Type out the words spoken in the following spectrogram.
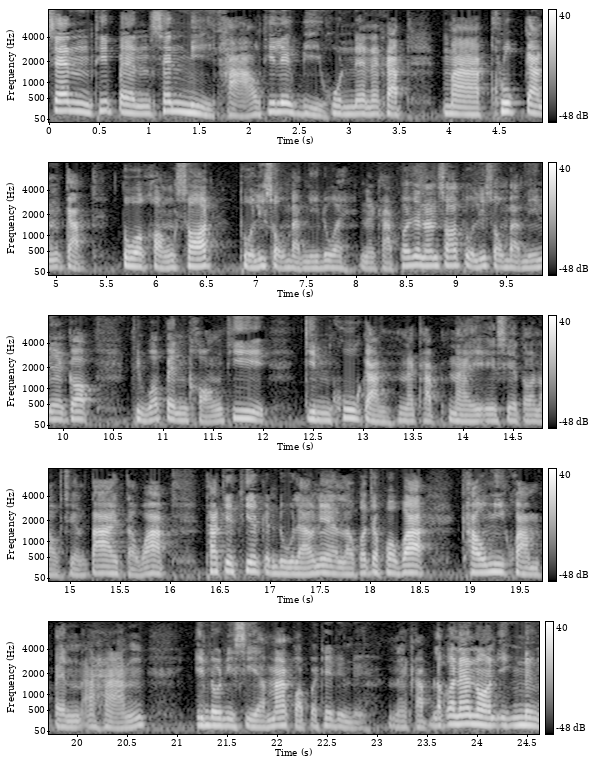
เส้นที่เป็นเส้นหมี่ขาวที่เรียก bihun เนี่ยนะครับ มาคลุกกันกับตัวของซอสถั่วลิสงแบบนี้ด้วยนะครับ เพราะฉะนั้นซอสถั่วลิสงแบบนี้เนี่ยก็ถือว่าเป็นของที่กินคู่กันนะครับในเอเชียตอนออกเฉียงใต้ แต่ว่าถ้าเทียบเทียบกันดูแล้วเนี่ยเราก็จะพบว่าเขามีความเป็นอาหารอินโดนีเซียมากกว่าประเทศอื่นๆนะครับแล้วก็แน่นอนอีกหนึ่ง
